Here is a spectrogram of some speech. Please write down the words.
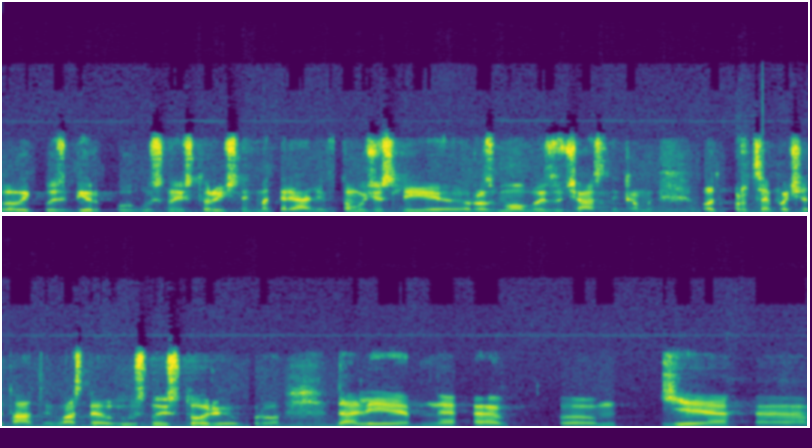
велику збірку усно-історичних матеріалів, в тому числі розмови з учасниками. От про це почитати, власне, усну історію. Про далі е, е, є е,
